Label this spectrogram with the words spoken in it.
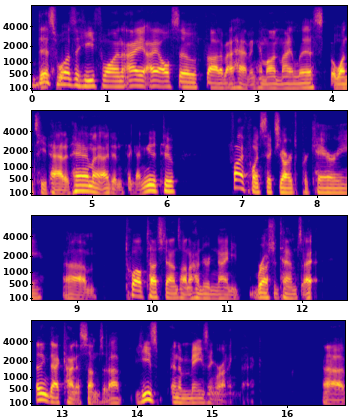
This was a Heath one. I, I also thought about having him on my list, but once Heath added him, I, I didn't think I needed to. 5.6 yards per carry, um, 12 touchdowns on 190 rush attempts. I, I think that kind of sums it up. He's an amazing running back. Uh,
